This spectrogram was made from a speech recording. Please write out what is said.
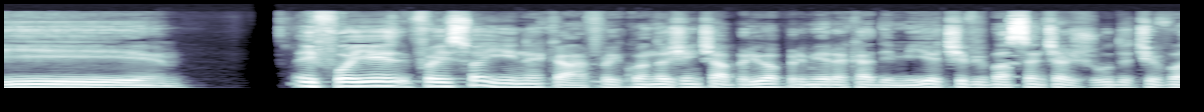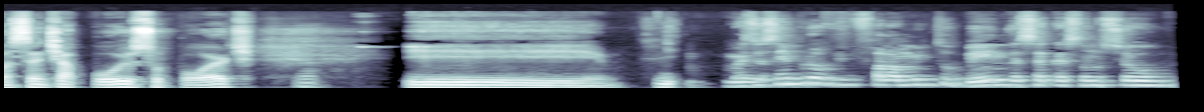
E, e foi, foi isso aí, né, cara? Foi quando a gente abriu a primeira academia, tive bastante ajuda, tive bastante apoio, suporte. E Mas eu sempre ouvi falar muito bem dessa questão do seu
